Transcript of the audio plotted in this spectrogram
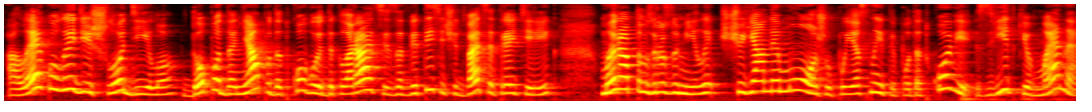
Але коли дійшло діло до подання податкової декларації за 2023 рік, ми раптом зрозуміли, що я не можу пояснити податкові, звідки в мене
